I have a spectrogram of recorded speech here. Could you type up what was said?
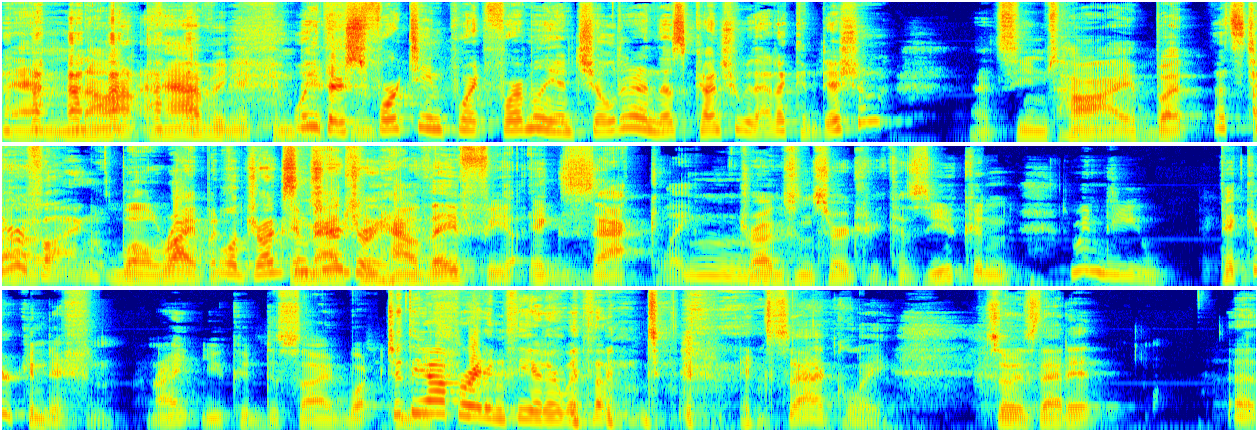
And not having a condition, Wait, there's 14.4 million children in this country without a condition? that seems high, but That's uh, terrifying. well, right, but Well, drugs and imagine surgery. Hmm. how they feel. Exactly, drugs and surgery, because you can. I mean, you pick your condition, right? You could decide what To the operating theater with them. exactly. So is that it? Uh,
